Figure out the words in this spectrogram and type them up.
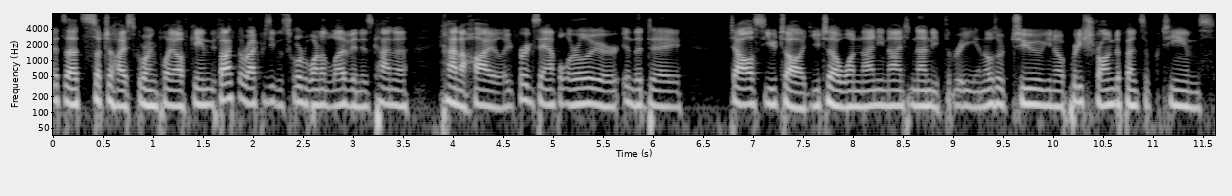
it's that's such a high scoring playoff game. The fact that the Raptors even scored 111 is kind of kind of high. Like for example, earlier in the day, Dallas Utah Utah won 99 to 93, and those are two you know pretty strong defensive teams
